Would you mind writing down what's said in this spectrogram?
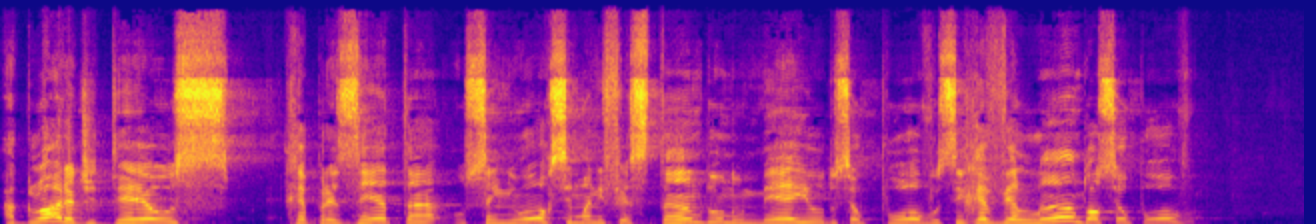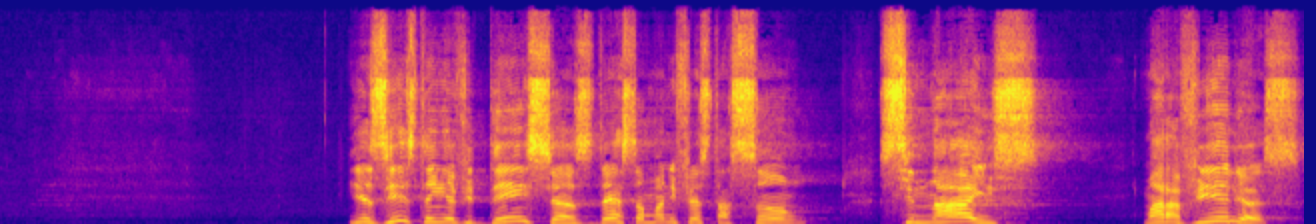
A glória de Deus representa o Senhor se manifestando no meio do seu povo, se revelando ao seu povo. E existem evidências dessa manifestação, sinais, maravilhas,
